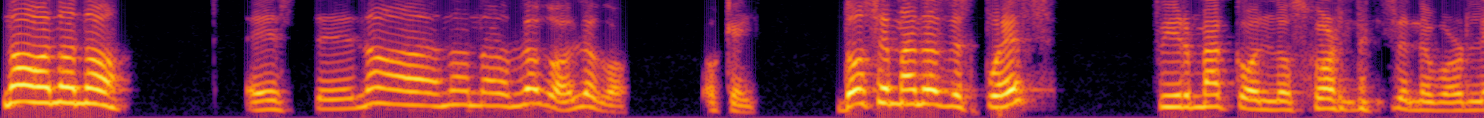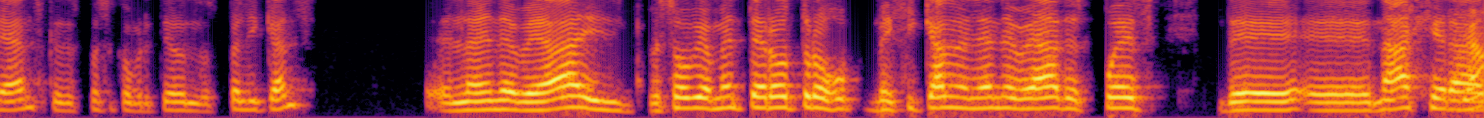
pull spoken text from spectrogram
No, no, no. Este, no, no, no, luego, luego. Ok. Dos semanas después, firma con los Hornets de Nueva Orleans, que después se convirtieron en los Pelicans, en la NBA, y pues obviamente era otro mexicano en la NBA después de eh, Nájera,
